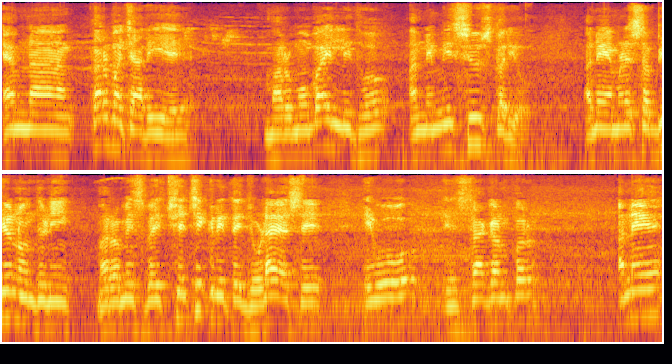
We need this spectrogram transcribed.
એમના કર્મચારીએ મારો મોબાઈલ લીધો અને મિસયુઝ કર્યો. અને એમણે સભ્ય નોંધણીમાં રમેશભાઈ સ્વૈચ્છિક રીતે જોડાયા છે એવો ઇન્સ્ટાગ્રામ પર અને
